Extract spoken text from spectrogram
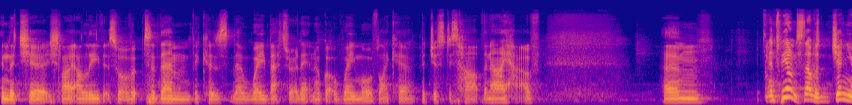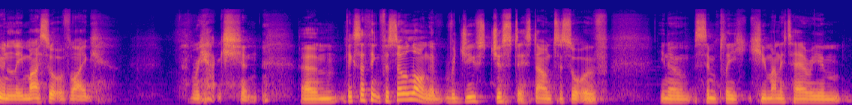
in the church. Like I'll leave it sort of up to them because they're way better at it, and I've got a way more of like a, a justice heart than I have. Um, and to be honest, that was genuinely my sort of like reaction. Um, because I think for so long I've reduced justice down to sort of, you know, simply humanitarian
